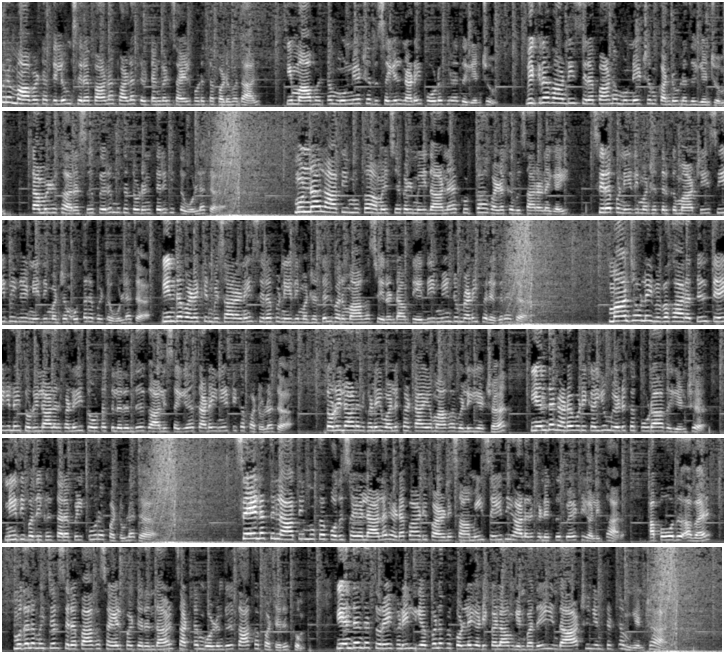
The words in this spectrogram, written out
விழுப்புரம் மாவட்டத்திலும் சிறப்பான பல திட்டங்கள் செயல்படுத்தப்படுவதால் இம்மாவட்டம் முன்னேற்ற திசையில் நடை போடுகிறது என்றும் விக்கிரவாண்டி சிறப்பான முன்னேற்றம் கண்டுள்ளது என்றும் தமிழக அரசு பெருமிதத்துடன் தெரிவித்துள்ளது. முன்னாள் அதிமுக அமைச்சர்கள் மீதான குட்கா வழக்கு விசாரணையை சிறப்பு நீதிமன்றத்திற்கு மாற்றி சிபிஐ நீதிமன்றம் உத்தரவிட்டுள்ளது. இந்த வழக்கின் விசாரணை சிறப்பு நீதிமன்றத்தில் வரும் ஆகஸ்ட் இரண்டாம் தேதி மீண்டும் நடைபெறுகிறது. மாஞ்சோலை விவகாரத்தில் தேயிலை தொழிலாளர்களை தோட்டத்திலிருந்து காலி செய்ய தடை நீட்டிக்கப்பட்டுள்ளது. தொழிலாளர்களை வலுக்கட்டாயமாக வெளியேற்ற எந்த நடவடிக்கையும் எடுக்கக்கூடாது என்று நீதிபதிகள் தரப்பில் கூறப்பட்டுள்ளது. சேலத்தில் அதிமுக பொதுச் செயலாளர் எடப்பாடி பழனிசாமி செய்தியாளர்களுக்கு பேட்டி அளித்தார். அப்போது அவர் முதலமைச்சர் சிறப்பாக செயல்பட்டிருந்தால் சட்டம் ஒழுங்கு காக்கப்பட்டிருக்கும். எந்தெந்த துறைகளில் எவ்வளவு கொள்ளையடிக்கலாம் என்பதே இந்த ஆட்சியின் திட்டம் என்றார்.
